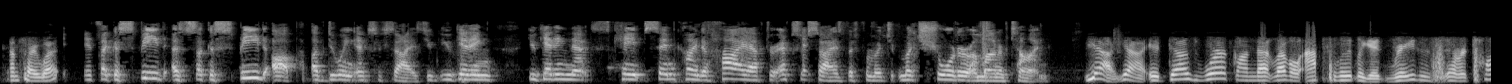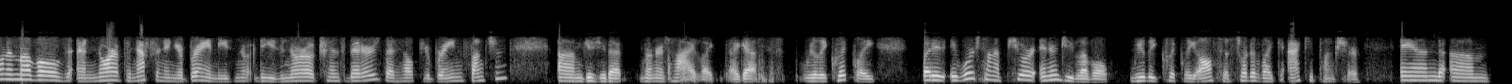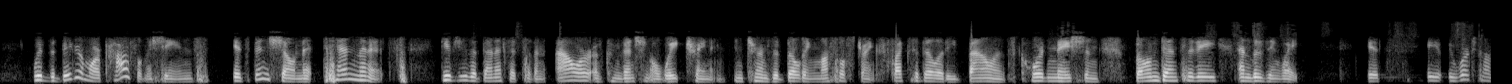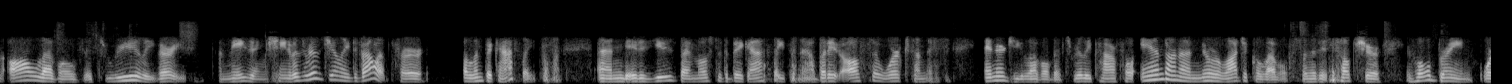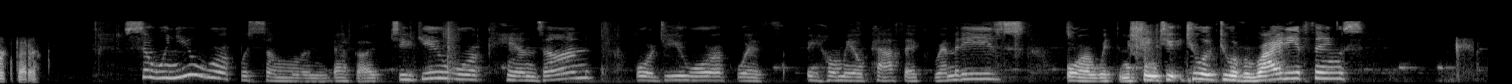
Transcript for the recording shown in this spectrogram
I'm sorry, what? It's like a speed, it's like a speed up of doing exercise. You, you're getting, you're getting that same kind of high after exercise, but for much, much shorter amount of time. Yeah, yeah, it does work on that level. Absolutely, it raises serotonin levels and norepinephrine in your brain. These these neurotransmitters that help your brain function um, gives you that runner's high, like I guess, really quickly. But it, it works on a pure energy level really quickly, also, sort of like acupuncture. And um, with the bigger, more powerful machines, it's been shown that 10 minutes gives you the benefits of an hour of conventional weight training in terms of building muscle strength, flexibility, balance, coordination, bone density, and losing weight. It's, it, it works on all levels. It's really very amazing machine. It was originally developed for Olympic athletes and it is used by most of the big athletes now, but it also works on this energy level that's really powerful and on a neurological level so that it helps your, your whole brain work better. So when you work with someone, Becca, do you work hands-on or do you work with homeopathic remedies or with the machine? Do you do, do a variety of things?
